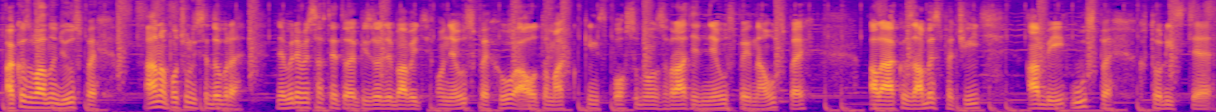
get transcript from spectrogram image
Ako zvládnuť úspech? Áno, počuli ste dobre. Nebudeme sa v tejto epizóde baviť o neúspechu a o tom, akým spôsobom zvrátiť neúspech na úspech, ale ako zabezpečiť, aby úspech, ktorý ste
